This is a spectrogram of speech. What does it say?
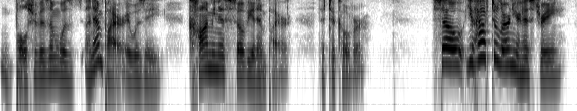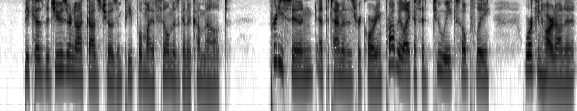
Bolshevism was an empire, it was a communist Soviet empire that took over. So you have to learn your history because the Jews are not God's chosen people. My film is going to come out pretty soon at the time of this recording, probably, like I said, two weeks, hopefully, working hard on it.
